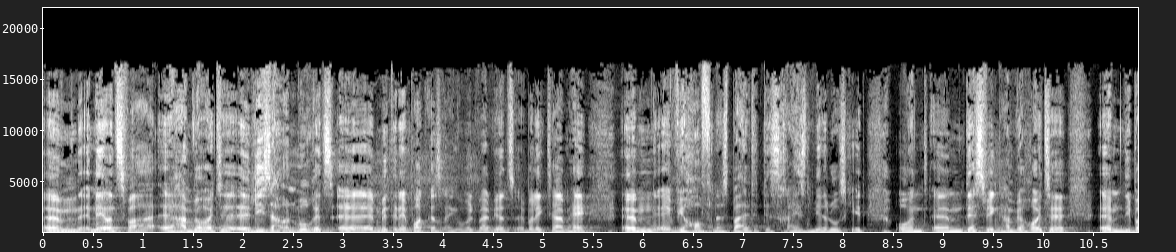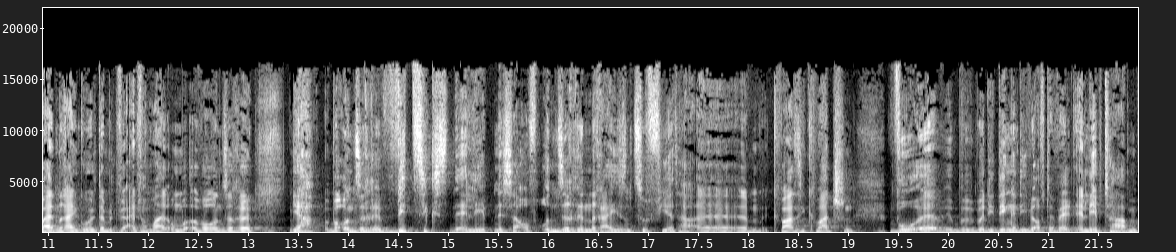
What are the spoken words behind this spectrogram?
ähm, nee, und zwar äh, haben wir heute äh, Lisa und Moritz äh, mit in den Podcast reingeholt, weil wir uns überlegt haben, hey, ähm, wir hoffen, dass bald das Reisen wieder losgeht. Und ähm, deswegen haben wir heute ähm, die beiden reingeholt, damit wir einfach mal um, über unsere, ja, über unsere witzigsten Erlebnisse auf unseren Reisen zu viert ha- äh, ähm, quasi quatschen, wo äh, über die Dinge, die wir auf der Welt erlebt haben,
